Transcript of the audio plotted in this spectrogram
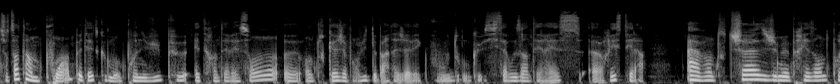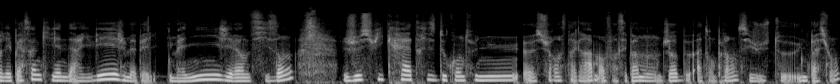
sur certains points, peut-être que mon point de vue peut être intéressant. Euh, en tout cas, j'avais envie de partager avec vous. Donc, si ça vous intéresse, restez là. Avant toute chose, je me présente pour les personnes qui viennent d'arriver. Je m'appelle Imani, j'ai 26 ans. Je suis créatrice de contenu euh, sur Instagram. Enfin, c'est pas mon job à temps plein, c'est juste euh, une passion.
